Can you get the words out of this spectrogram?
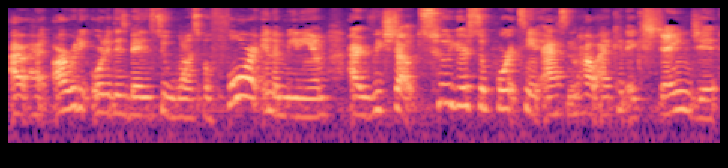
I had already ordered this bathing suit once before in a medium. I reached out to your support team, asked them how I could exchange it.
